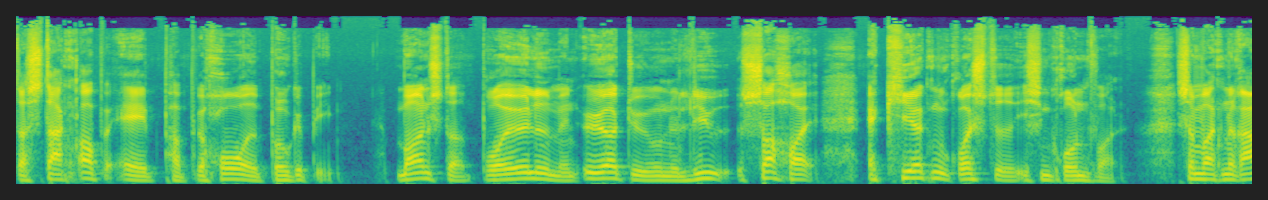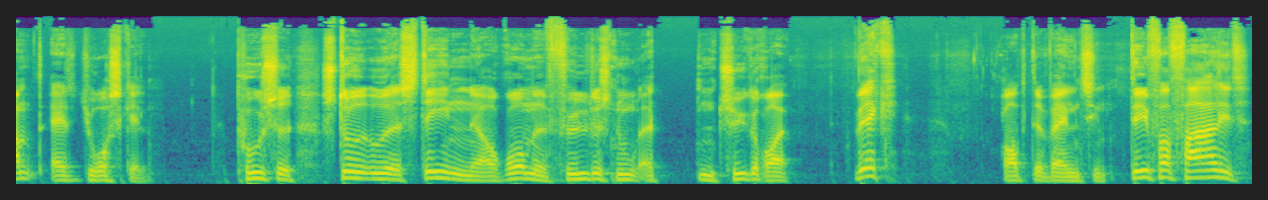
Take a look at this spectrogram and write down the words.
der stak op af et par behårede bukkeben. Monster brølede med en øredøvende liv så høj, at kirken rystede i sin grundvold, som var den ramt af et jordskæl. Pusset stod ud af stenene, og rummet fyldtes nu af den tykke røg. Væk! råbte Valentin. Det er for farligt!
